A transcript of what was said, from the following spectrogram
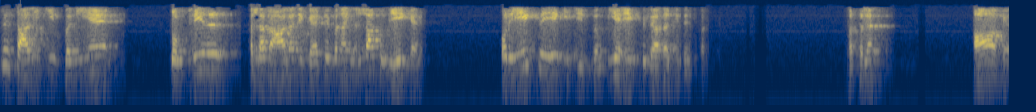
سے ساری چیز بنی ہے، تو پھر اللہ تعالی نے کیسے بنائی؟ اللہ تو ایک ہے۔ اور ایک سے ایک ہی چیز بنتی ہے، ایک سے زیادہ چیزیں نہیں بنتی۔ مثلا، آگ ہے۔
